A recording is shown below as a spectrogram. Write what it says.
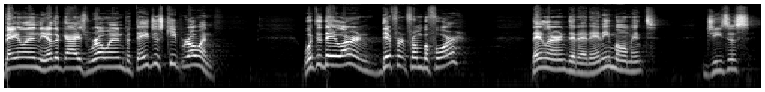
bailing, the other guy's rowing, but they just keep rowing. What did they learn different from before? They learned that at any moment, Jesus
